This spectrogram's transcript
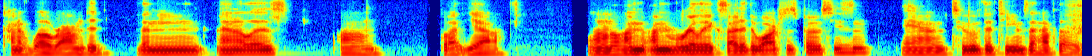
kind of well-rounded than the NL is. Um, but yeah, I don't know. I'm I'm really excited to watch this postseason. And two of the teams that have the,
